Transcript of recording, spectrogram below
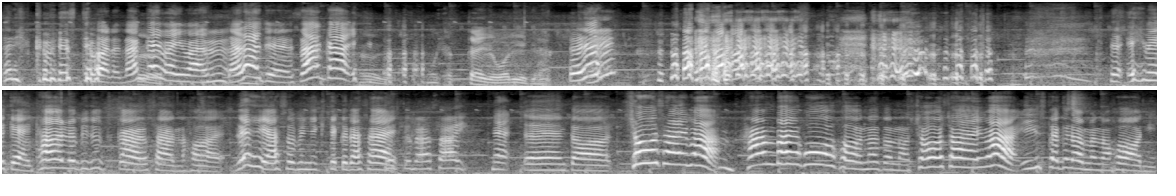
トリックフェスティバル何回も言います、うん。73回、はい。もう100回で終わりやけど。え？で愛媛県タオル美術館さんの方へ。ぜひ遊びに来てください。来てください。ねえー、と詳細は、うん。販売方法などの詳細はインスタグラムの方に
